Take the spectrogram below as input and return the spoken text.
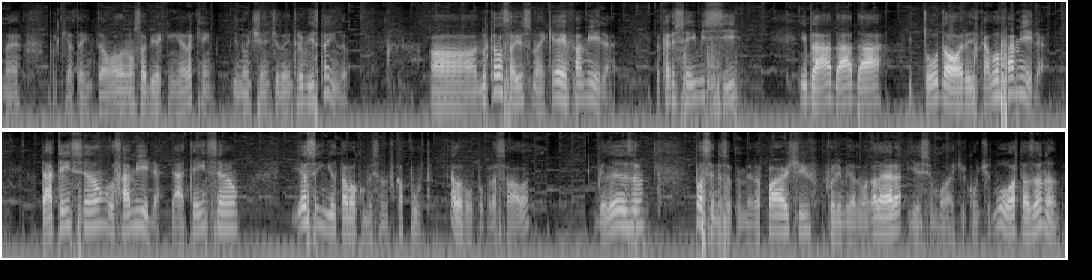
né? Porque até então ela não sabia quem era quem. E não tinha tido a entrevista ainda. Uh, no que ela saiu, isso moleque, ei família, eu quero ser MC. E blá blá blá. E toda hora ele ficava, ô família, dá atenção, ô família, dá atenção. E assim eu tava começando a ficar puto. Ela voltou pra sala, beleza. Passei nessa primeira parte, foi eliminada uma galera e esse moleque continuou atazanando.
